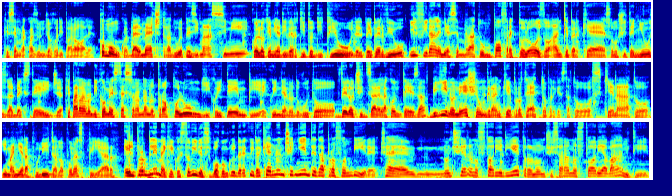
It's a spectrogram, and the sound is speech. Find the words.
che sembra quasi un gioco di parole. Comunque, bel match tra due pesi massimi, quello che mi ha divertito di più del pay per view. Il finale mi è sembrato un po' frettoloso, anche perché sono uscite news dal backstage che parlano di come stessero andando troppo lunghi coi tempi e quindi hanno dovuto velocizzare la contesa. Big non ne esce esce un granché protetto perché è stato schienato in maniera pulita dopo una spear. E il problema è che questo video si può concludere qui perché non c'è niente da approfondire. Cioè, non c'erano storie dietro, non ci saranno storie avanti,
